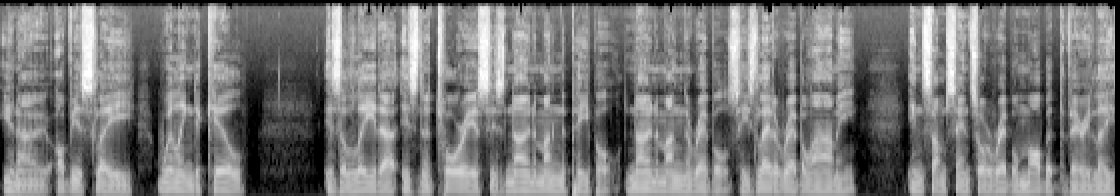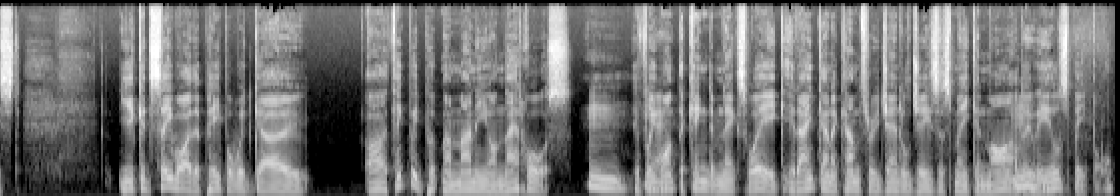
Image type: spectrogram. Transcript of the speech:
you know, obviously willing to kill, is a leader, is notorious, is known among the people, known among the rebels. He's led a rebel army in some sense, or a rebel mob at the very least. You could see why the people would go, oh, I think we'd put my money on that horse. Hmm, if we yeah. want the kingdom next week, it ain't going to come through gentle Jesus, meek and mild, who hmm. heals people.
